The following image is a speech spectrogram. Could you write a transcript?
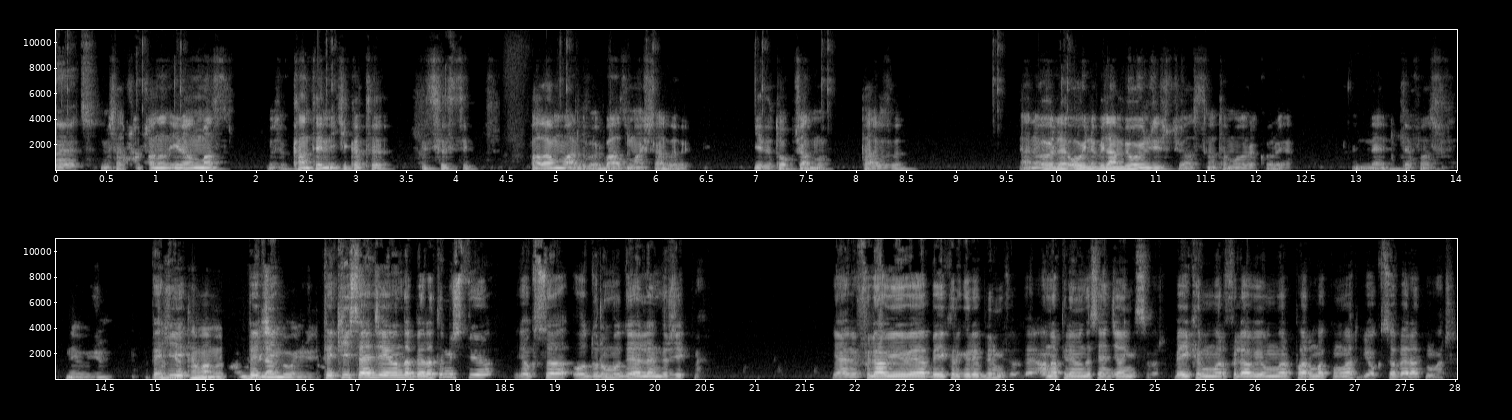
Evet. Mesela Sosa'nın inanılmaz mesela Kante'nin iki katı istatistik falan vardı böyle bazı maçlarda 7 top çalma tarzı. Yani öyle oyunu bilen bir oyuncu istiyor aslında tam olarak oraya. Yani ne defans ne hücum. Peki Ya tamamen peki- bilen bir oyuncu. peki sence yanında Berat'ı mı istiyor yoksa o durumu değerlendirecek mi? Yani Flavio'yu veya Baker'ı görebilir miyiz orada? Yani ana planında sence hangisi var? Baker mı var, Flavio mu var, Parmak mı var yoksa Berat mı var?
